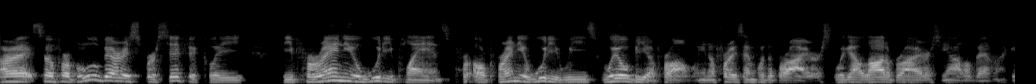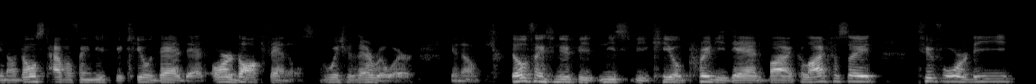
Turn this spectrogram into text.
All right, so for blueberries specifically, the perennial woody plants or perennial woody weeds will be a problem. You know, for example, the briars. We got a lot of briars in Alabama. You know, those type of things need to be killed dead, dead, or dog fennels, which is everywhere. You know, those things need to be needs to be killed pretty dead by glyphosate, 2,4-D,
